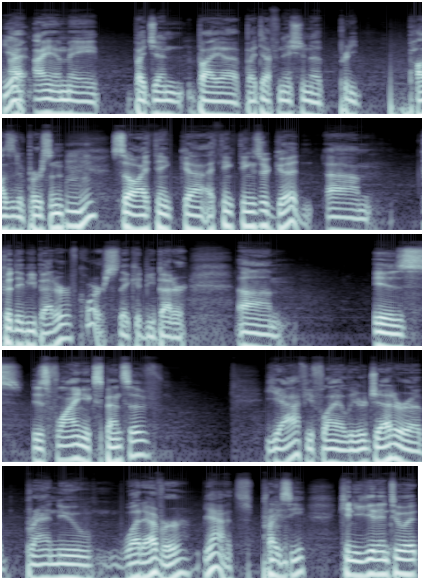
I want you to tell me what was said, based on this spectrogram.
Yeah. I, I am a by gen by uh, by definition a pretty positive person. Mhm. So I think uh, I think things are good. Um, could they be better? Of course, they could be better. Um, is is flying expensive? Yeah, if you fly a Learjet or a brand new whatever, yeah, it's pricey. Can you get into it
